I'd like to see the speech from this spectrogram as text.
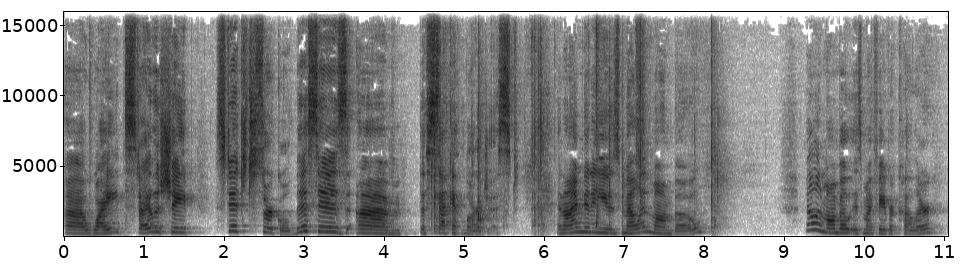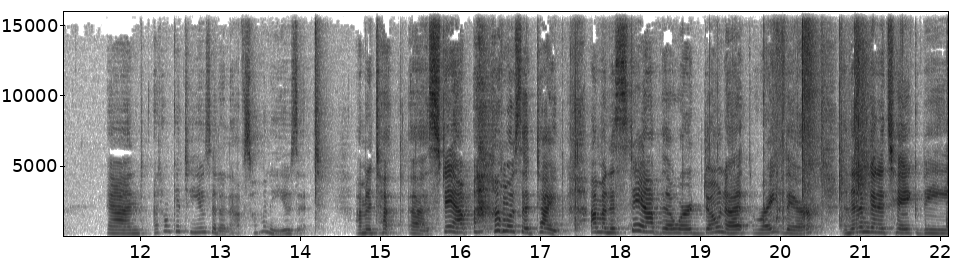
uh, white stylish shape stitched circle. This is um, the second largest. And I'm gonna use Melon Mambo. Melon Mambo is my favorite color and I don't get to use it enough, so I'm gonna use it. I'm going to uh, stamp, I almost said type. I'm going to stamp the word donut right there. And then I'm going to take the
